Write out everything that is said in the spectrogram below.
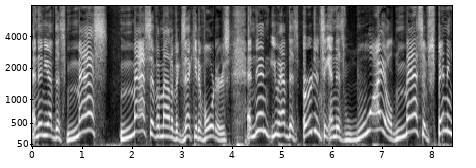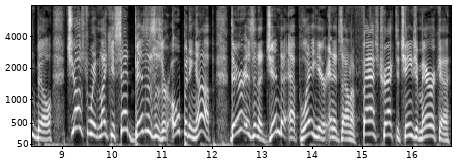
And then you have this mass massive amount of executive orders. And then you have this urgency and this wild, massive spending bill just when, like you said, businesses are opening up. There is an agenda at play here, and it's on a fast track to change America.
